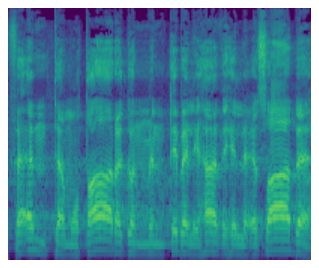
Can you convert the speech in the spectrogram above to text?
فأنت مطارد من قبل هذه العصابة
